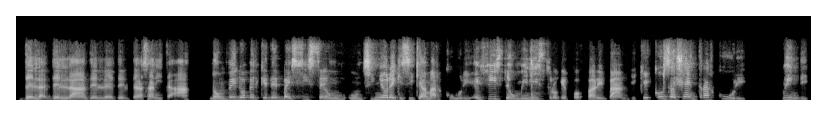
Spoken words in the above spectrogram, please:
del, della, del, del, della sanità, non vedo perché debba esistere un, un signore che si chiama Arcuri, esiste un ministro che può fare i bandi, che cosa c'entra Arcuri? Quindi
